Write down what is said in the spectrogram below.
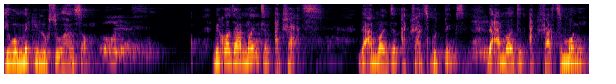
He will make you look so handsome. Oh, yes. Because the anointing attracts. The anointing attracts good things. The anointing attracts money.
